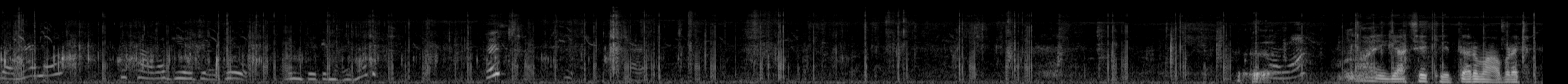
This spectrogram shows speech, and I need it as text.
બનાવેલું ખાવા ગયો જો જો એમ કે મારી ના આવી ગયા છે ખેતરમાં આપણે.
